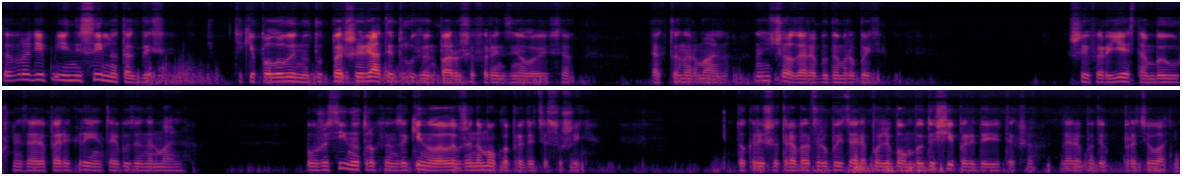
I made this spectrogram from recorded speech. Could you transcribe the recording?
Та вроді і не сильно так десь. Тільки половину. Тут перший ряд і другий, вон пару шиферин зняло і все. Так то нормально. Ну нічого, зараз будемо робити. Шифер є, там беушний, зараз перекриємо, та й буде нормально. Бо вже сіно трохи он закинуло, але вже намокло прийдеться сушити. То кришу треба зробити зараз по-любому, бо дощі передають, так що зараз будемо працювати.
